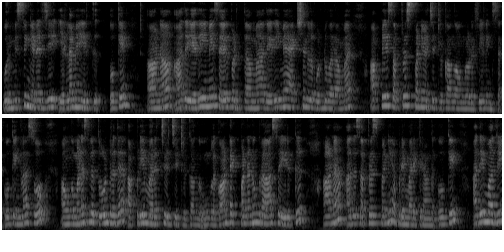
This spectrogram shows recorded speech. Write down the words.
ஒரு மிஸ்ஸிங் எனர்ஜி எல்லாமே இருக்குது ஓகே? ஆனால் அதை எதையுமே செயல்படுத்தாமல் அதை எதையுமே ஆக்ஷனில் கொண்டு வராமல் அப்படியே சப்ரெஸ் பண்ணி வச்சுட்டு இருக்காங்க அவங்களோட ஃபீலிங்ஸை ஓகேங்களா ஸோ அவங்க மனசில் தோன்றதை அப்படியே மறைச்சி வச்சுட்டு இருக்காங்க உங்களை காண்டாக்ட் பண்ணணுங்கிற ஆசை இருக்குது ஆனால் அதை சப்ரெஸ் பண்ணி அப்படியே மறைக்கிறாங்க. ஓகே அதே மாதிரி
